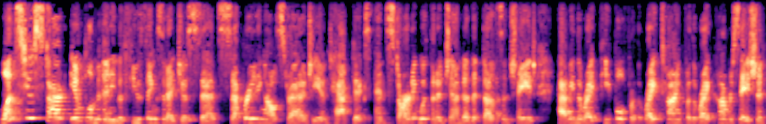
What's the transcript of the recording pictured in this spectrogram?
Once you start implementing the few things that I just said, separating out strategy and tactics and starting with an agenda that doesn't change, having the right people for the right time, for the right conversation,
